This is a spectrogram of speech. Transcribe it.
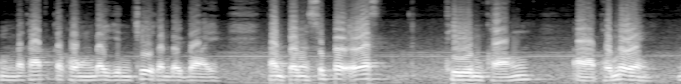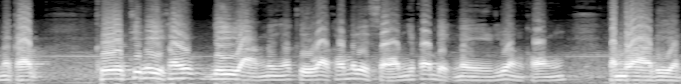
มนะครับ ก็คงได้ยินชื่อกันบ่อยๆ ท่านเป็นซูเปอร์เอสทีมของอผมเองนะครับ คือที่นี่เขาดีอย่างหนึ่งก็คือว่าเขาไม่ได้สอนเฉพาะเด็กในเรื่องของตำราเรียน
